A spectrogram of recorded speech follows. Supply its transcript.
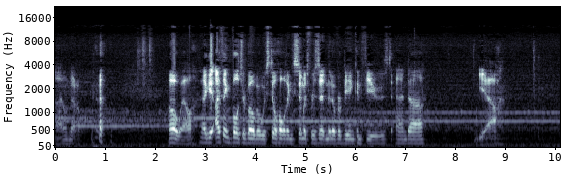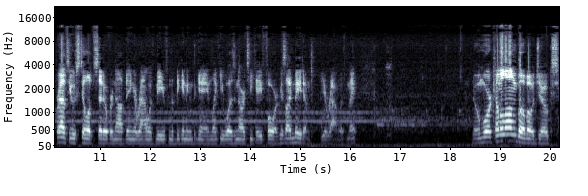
I don't know. Oh well, I, get, I think Vulture Bobo was still holding so much resentment over being confused, and uh, yeah. Perhaps he was still upset over not being around with me from the beginning of the game like he was in RTK4, because I made him be around with me. No more come along Bobo jokes.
